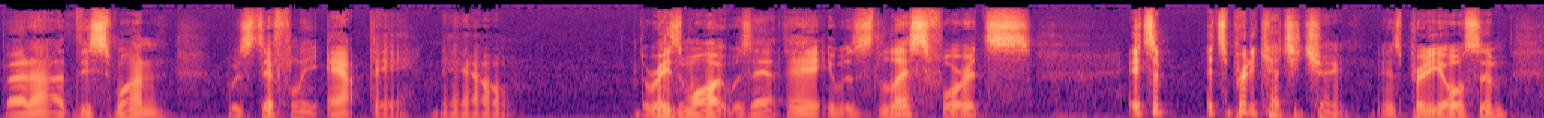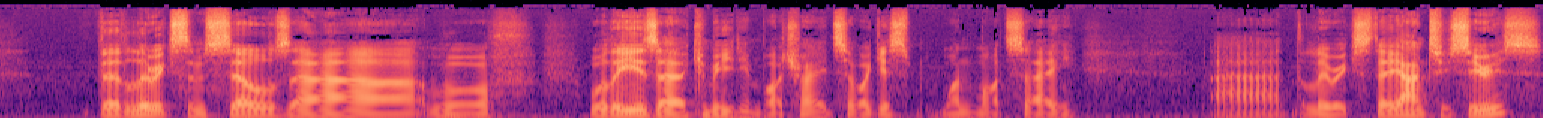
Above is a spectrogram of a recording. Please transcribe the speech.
But uh, this one was definitely out there. Now, the reason why it was out there, it was less for its. It's a it's a pretty catchy tune. It's pretty awesome. The lyrics themselves are oof. well, he is a comedian by trade, so I guess one might say uh, the lyrics they aren't too serious,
